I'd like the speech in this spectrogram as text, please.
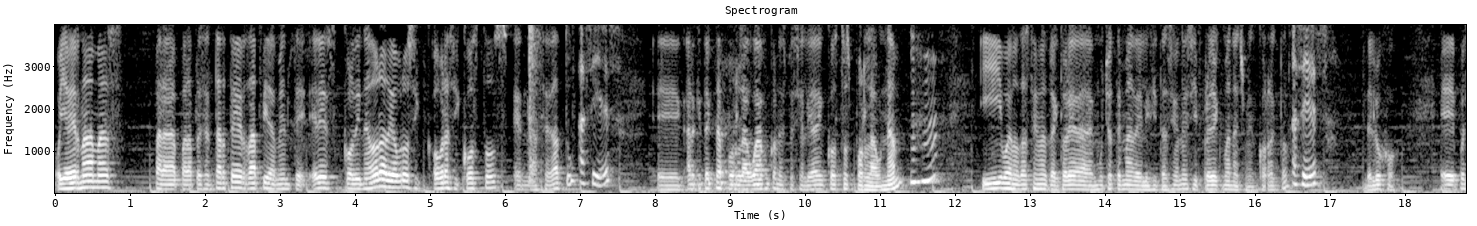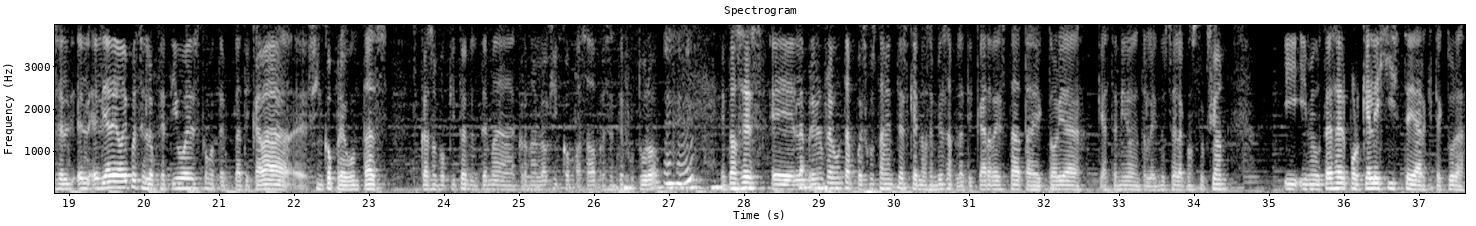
Oye, a ver, nada más para, para presentarte rápidamente. Eres coordinadora de obras y, obras y costos en la SEDATU. Así es. Eh, arquitecta por la UAM con especialidad en costos por la UNAM. Uh -huh. Y bueno, has tenido una trayectoria en mucho tema de licitaciones y project management, ¿correcto? Así es. De lujo. Eh, pues el, el, el, día de hoy, pues el objetivo es, como te platicaba, eh, cinco preguntas, caso un poquito en el tema cronológico, pasado, presente, futuro. Uh -huh. Entonces, eh, la primera pregunta, pues justamente es que nos empieces a platicar de esta trayectoria que has tenido dentro de la industria de la construcción. Y, y me gustaría saber por qué elegiste arquitectura.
